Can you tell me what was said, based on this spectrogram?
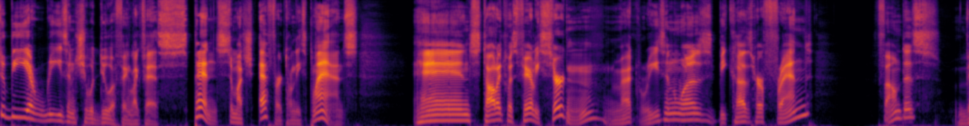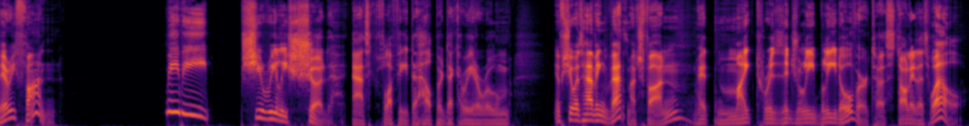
to be a reason she would do a thing like this, spend so much effort on these plans. And Starlight was fairly certain that reason was because her friend found this very fun. Maybe she really should ask Fluffy to help her decorate a room. If she was having that much fun, it might residually bleed over to Starlight as well.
